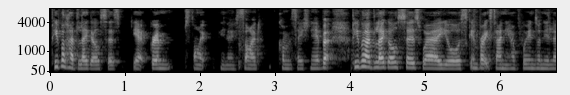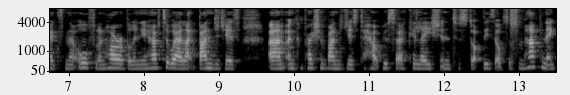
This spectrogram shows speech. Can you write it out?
people had leg ulcers. Yeah, grim, you know, side conversation here. But people had leg ulcers where your skin breaks down, you have wounds on your legs, and they're awful and horrible, and you have to wear like bandages um, and compression bandages to help your circulation to stop these ulcers from happening.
